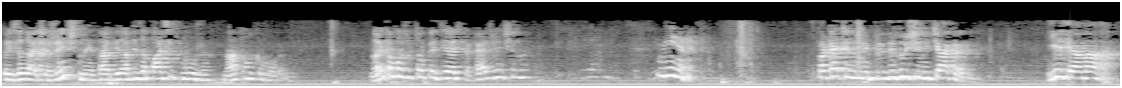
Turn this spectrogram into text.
То есть задача женщины это обезопасить мужа на тонком уровне. Но это может только сделать какая женщина? Нет. С прокачанными предыдущими чакрами. Если она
